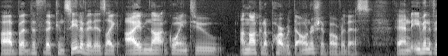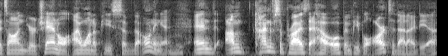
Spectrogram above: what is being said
uh, but the the conceit of it is like I'm not going to I'm not going to part with the ownership over this. And even if it's on your channel, I want a piece of the owning it. And I'm kind of surprised at how open people are to that idea.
